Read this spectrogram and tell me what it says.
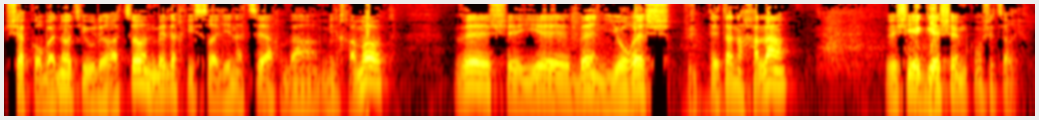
שהקורבנות יהיו לרצון, מלך ישראל ינצח במלחמות, ושיהיה בן יורש את הנחלה, ושיהיה גשם כמו שצריך.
